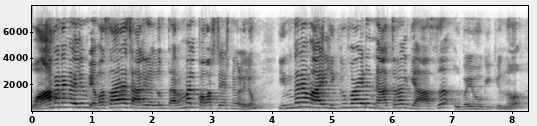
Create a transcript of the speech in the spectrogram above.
വാഹനങ്ങളിലും വ്യവസായശാലകളിലും തെർമൽ പവർ സ്റ്റേഷനുകളിലും ഇന്ധനമായി ലിക്വിഫൈഡ് നാച്ചുറൽ ഗ്യാസ് ഉപയോഗിക്കുന്നു.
